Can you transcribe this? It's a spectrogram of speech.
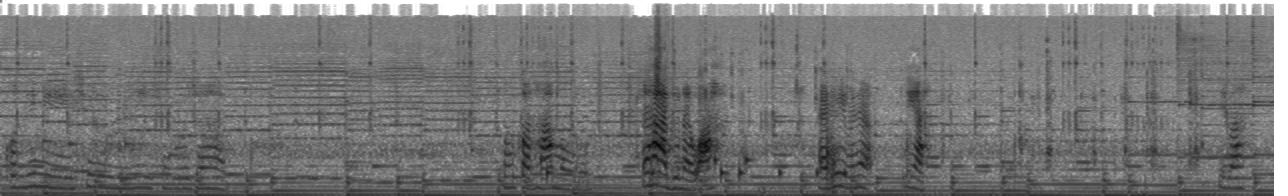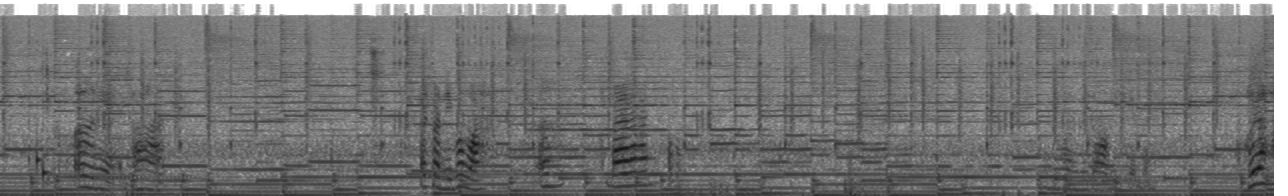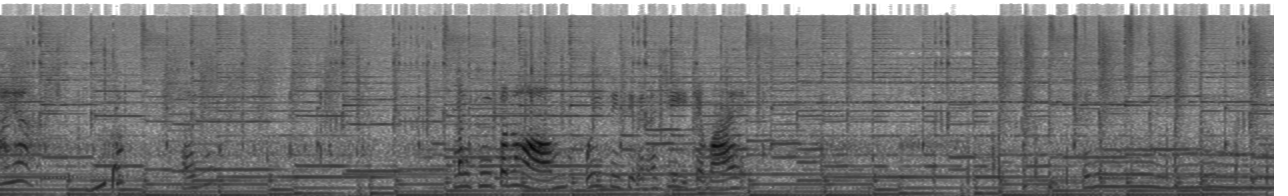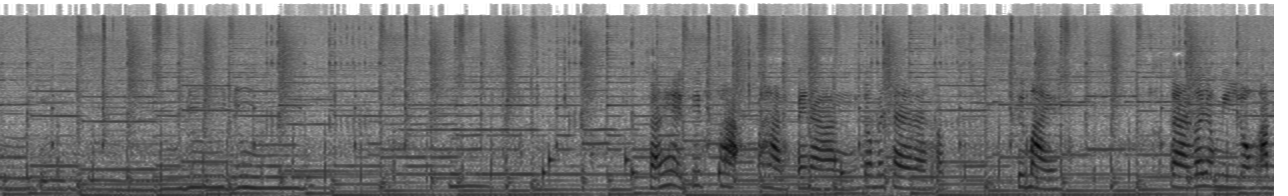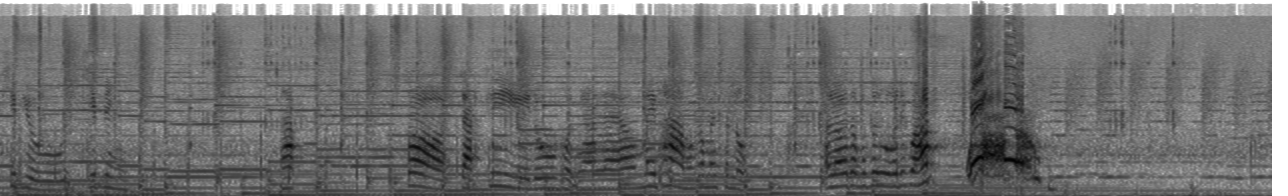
คนที่มีชื่อวิลลี่ใช่ไหมชายหาดต้อก่อนห้าโมงชายหาดอยู่ไหนวะไหนที่ไหมเนี่ยนี่ไงนี่ปะเออเนี่ยชายหาดไปก่อนนี้ปะวะเออไปแล้วกันดูมันมีดอกอีกเก็บไหมเฮ้ยอะไรอะเฮ้ย มันคือต้นหอม อุ้ยสี่สิบเอเนจีเก็บไว้ดึงสาเหตุที่ผ่าผ่านไปนานก็ไม่ใช่อะไรครับ ซื้อใหม่ แต่ก็ยังมีลงอัพคลิปอยู่คลิปหนึ่งนะครับ ก็จากที่ดูผลงานแล้ว ไม่ภามันก็ไม่สนุก แล้วเราจะมาดูกันดีกว่าครับว้าว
